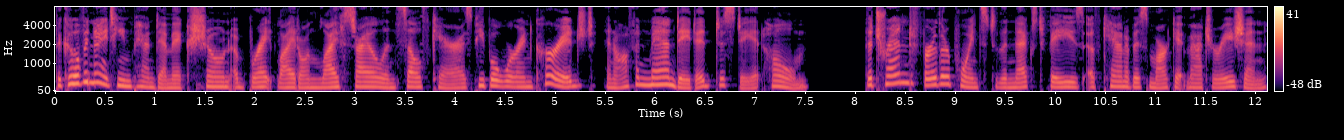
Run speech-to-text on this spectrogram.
The COVID 19 pandemic shone a bright light on lifestyle and self care as people were encouraged and often mandated to stay at home. The trend further points to the next phase of cannabis market maturation,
